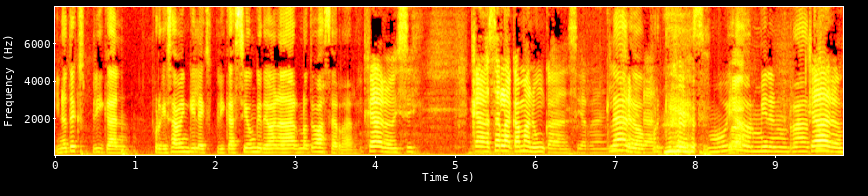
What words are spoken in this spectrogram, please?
Y no te explican, porque saben que la explicación que te van a dar no te va a cerrar. Claro, y sí. Claro, hacer la cama nunca cierra. Claro, porque si me voy a dormir en un rato. Claro.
